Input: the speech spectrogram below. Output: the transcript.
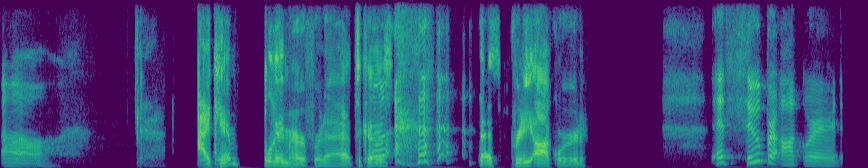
"Oh, I can't blame her for that because that's pretty awkward. it's super awkward."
